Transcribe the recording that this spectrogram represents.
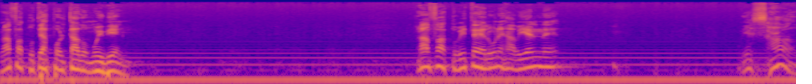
Rafa, tú te has portado muy bien. Rafa, estuviste de lunes a viernes. Hoy es sábado.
